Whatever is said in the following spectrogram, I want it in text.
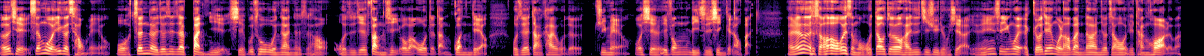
而且身为一个草莓哦，我真的就是在半夜写不出文案的时候，我直接放弃，我把 Word 档关掉。我直接打开我的 Gmail，我写了一封离职信给老板。那个时候为什么我到最后还是继续留下来？原因是因为隔天我老板当然就找我去谈话了嘛，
